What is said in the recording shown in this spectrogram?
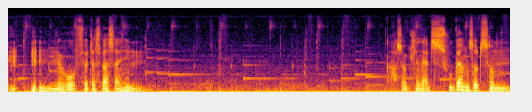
wo führt das Wasser hin? So ein kleiner Zugang so zum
